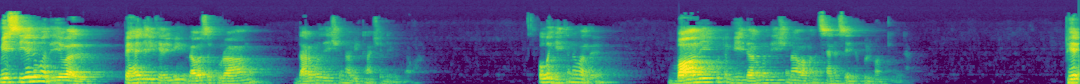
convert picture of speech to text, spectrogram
මේ සියලුම දේවල් පැහැදිලි කරමින් දවස පුරාම ධර්ම දේශනා විකාශනය වෙනවා. ඔබ හිතනවද බාලයෙකුට මේ ධර්ම දේශනාව අහන සැනසෙන්න පුළුවන් පෙර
